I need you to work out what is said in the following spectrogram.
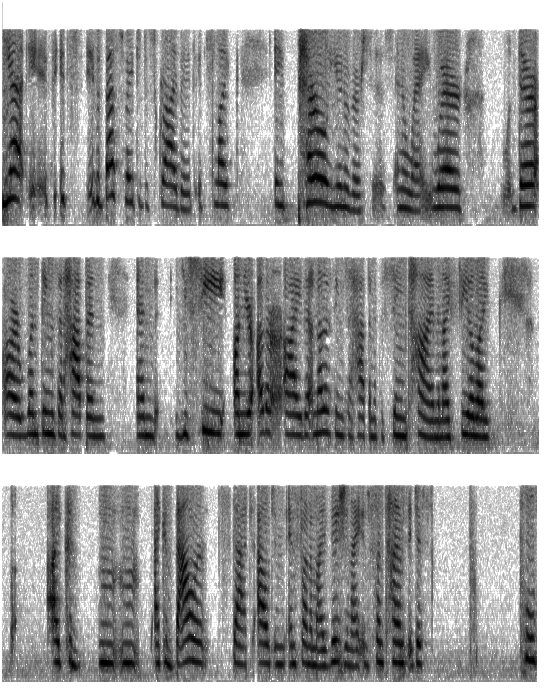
Yeah, it, it's it, the best way to describe it. It's like a parallel universes in a way where there are one things that happen and you see on your other eye that another things that happen at the same time and i feel like i could i could balance that out in, in front of my vision. I and sometimes it just p- pulls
